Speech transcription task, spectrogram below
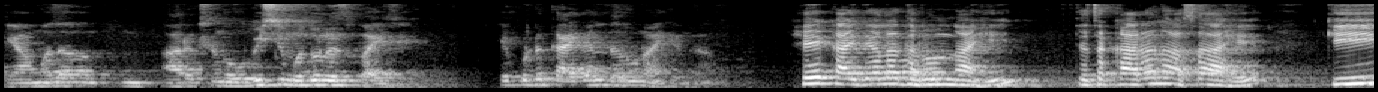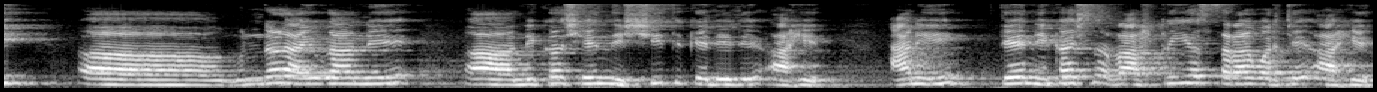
की आम्हाला आरक्षण ओबीसी मधूनच पाहिजे हे कुठं कायद्याला धरून आहे का? हे कायद्याला धरून नाही. त्याचं कारण असं आहे की मंडळ आयोगाने निकष हे निश्चित केलेले आहेत आणि ते निकष राष्ट्रीय स्तरावरचे आहेत.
